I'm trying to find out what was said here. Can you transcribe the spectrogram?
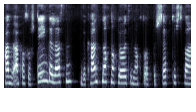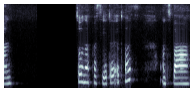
haben wir einfach so stehen gelassen. Wir kannten auch noch Leute, die noch dort beschäftigt waren. So, dann passierte etwas. Und zwar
